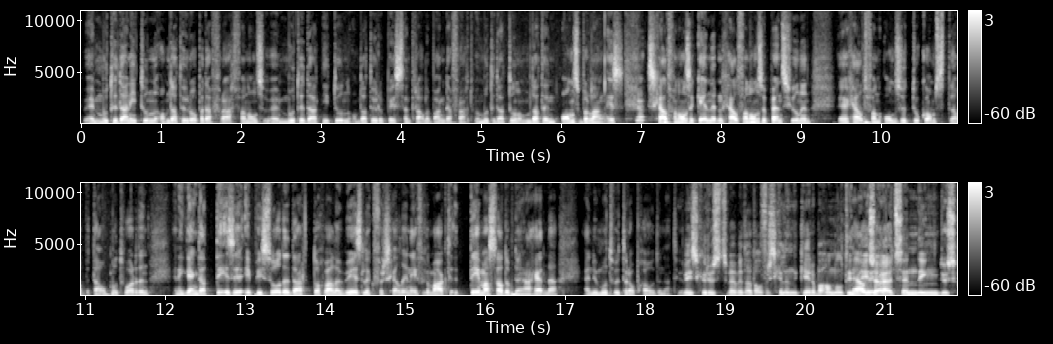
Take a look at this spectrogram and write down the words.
Wij moeten dat niet doen omdat Europa dat vraagt van ons. Wij moeten dat niet doen omdat de Europese Centrale Bank dat vraagt. We moeten dat doen omdat het in ons belang is. Ja. Het geld van onze kinderen, het geld van onze pensioenen, het geld van onze toekomst dat betaald moet worden. En ik denk dat deze episode daar toch wel een wezenlijk verschil in heeft gemaakt. Het thema staat op de agenda en nu moeten we het erop houden natuurlijk. Wees gerust, we hebben dat al verschillende keren behandeld in ja, deze uitzending. Dus.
